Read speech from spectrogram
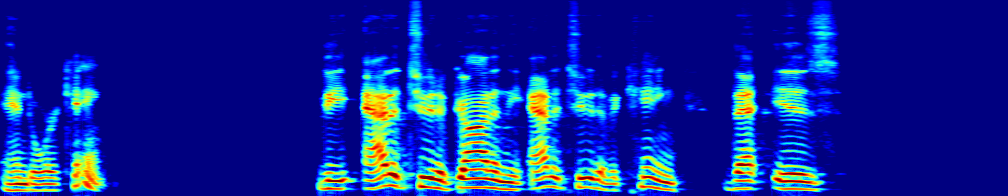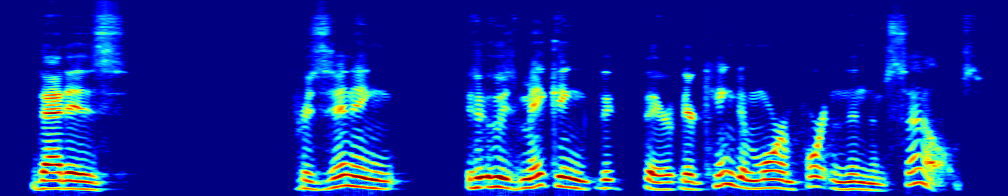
and or a king. The attitude of God and the attitude of a king that is that is presenting who is making the, their their kingdom more important than themselves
